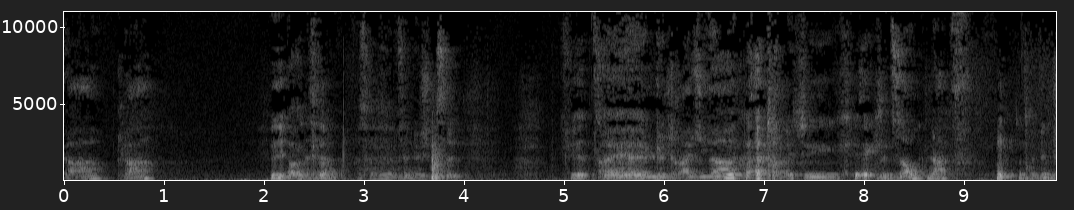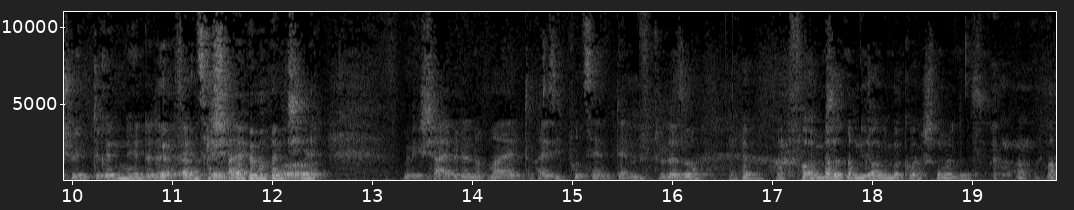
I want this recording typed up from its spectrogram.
ja, klar. Ja, Was, klar. was haben sie denn für eine Schüssel? 40, Äh, eine 30er 30, mit Saugnapf. Und dann schön drin hinter der Fensterscheibe montiert. Wo die Scheibe dann nochmal 30% dämpft oder so. Vor allem seit einem Jahr nicht mehr gewaschen worden ist.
